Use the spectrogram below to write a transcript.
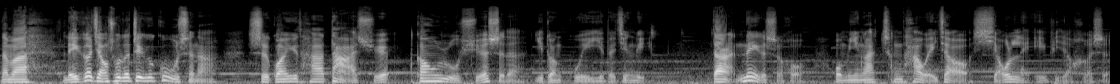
那么磊哥讲述的这个故事呢，是关于他大学刚入学时的一段诡异的经历。当然那个时候。我们应该称他为叫小磊比较合适。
